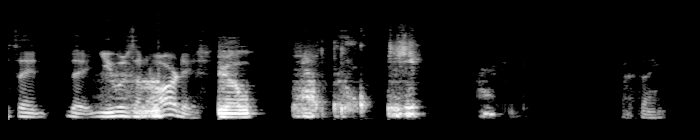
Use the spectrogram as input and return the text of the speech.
said that you was an artist, go I think.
